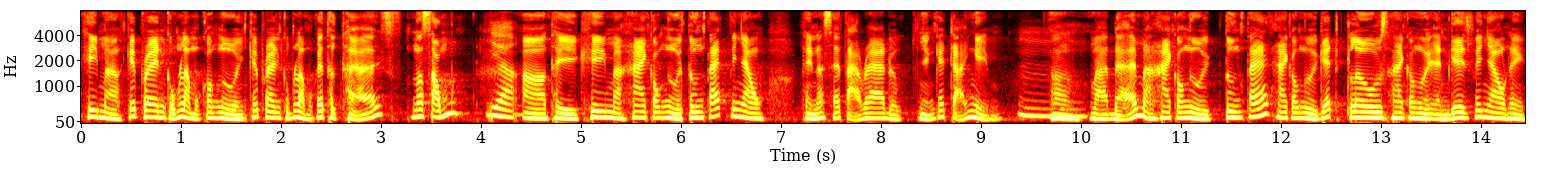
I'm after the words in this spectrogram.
khi mà cái brand cũng là một con người cái brand cũng là một cái thực thể nó sống Dạ Ờ, thì khi mà hai con người tương tác với nhau thì nó sẽ tạo ra được những cái trải nghiệm Ờ, và để mà hai con người tương tác hai con người get close hai con người engage với nhau thì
